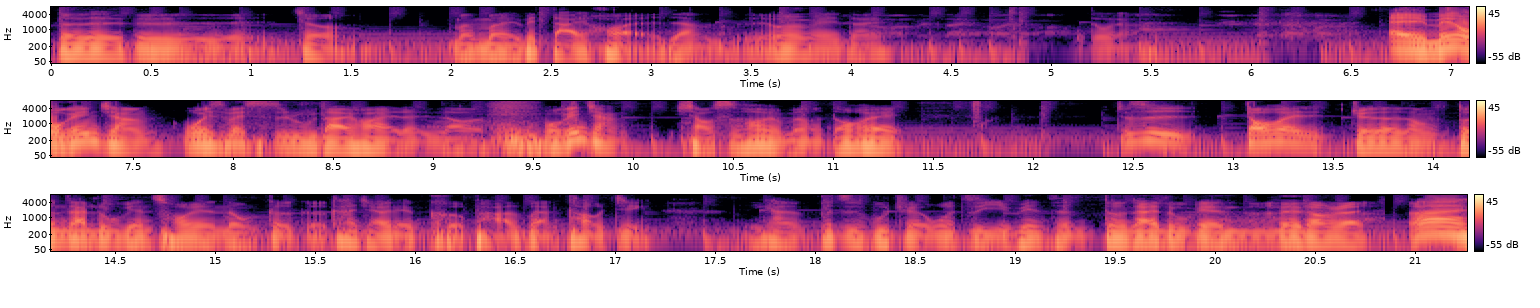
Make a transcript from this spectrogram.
对对对对对对，就慢慢也被带坏了，这样子，慢慢被带，对啊，哎，没有，我跟你讲，我也是被思如带坏的，你知道吗？我跟你讲，小时候有没有都会，就是。都会觉得那种蹲在路边抽烟的那种哥哥看起来有点可怕，不敢靠近。你看，不知不觉我自己变成蹲在路边那种人。哎，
